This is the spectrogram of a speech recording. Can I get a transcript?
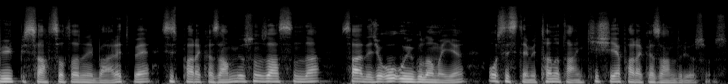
büyük bir safsatadan ibaret ve siz para kazanmıyorsunuz aslında. Sadece o uygulamayı, o sistemi tanıtan kişiye para kazandırıyorsunuz.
